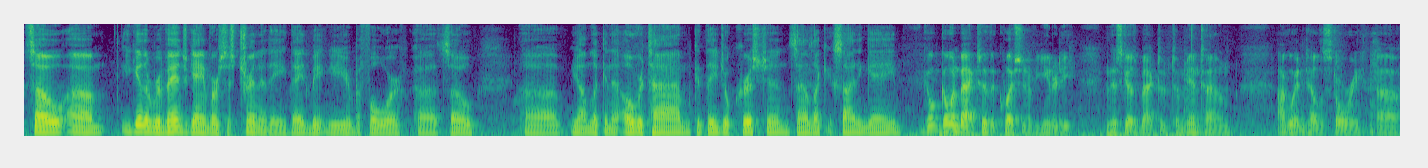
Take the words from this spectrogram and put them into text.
So um, you get a revenge game versus Trinity. They'd beaten you the year before. Uh, so uh, you know, I'm looking at overtime. Cathedral Christian sounds like exciting game. Go, going back to the question of unity, and this goes back to, to Mentone, I'll go ahead and tell the story. Uh,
